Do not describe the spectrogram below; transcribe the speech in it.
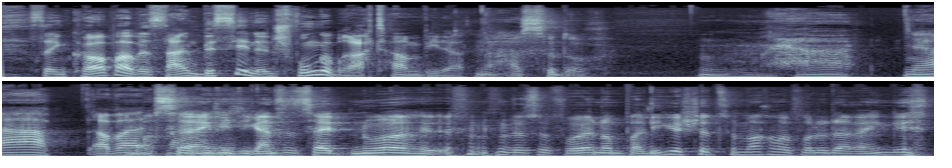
seinen Körper bis dahin ein bisschen in Schwung gebracht haben wieder. Na, hast du doch. Ja, ja, aber. Du machst ja eigentlich die ganze Zeit nur, wirst du vorher noch ein paar Liegestütze machen, bevor du da reingehst.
